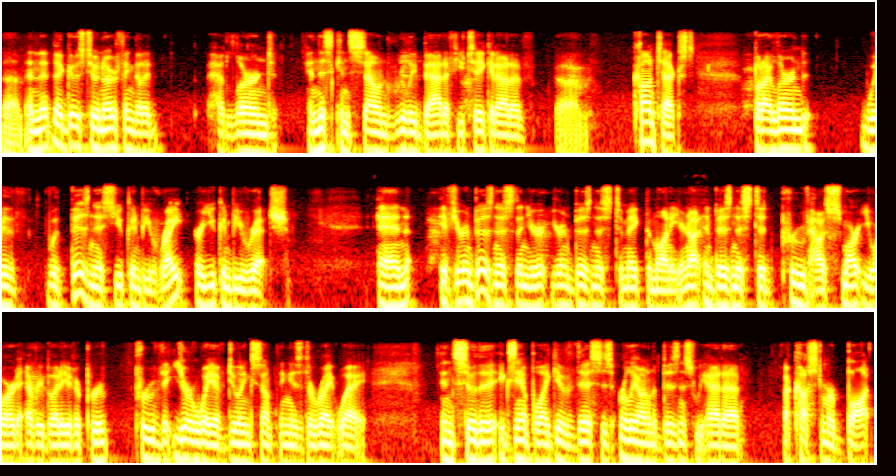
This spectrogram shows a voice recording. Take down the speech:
Um, and that, that goes to another thing that I had learned, and this can sound really bad if you take it out of um, context, but I learned with with business, you can be right or you can be rich. And if you're in business, then you're you're in business to make the money. You're not in business to prove how smart you are to everybody or to prove prove that your way of doing something is the right way. And so the example I give of this is early on in the business, we had a, a customer bought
